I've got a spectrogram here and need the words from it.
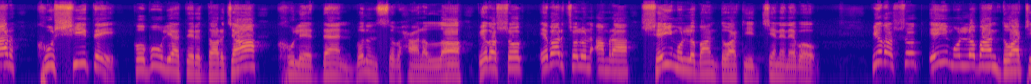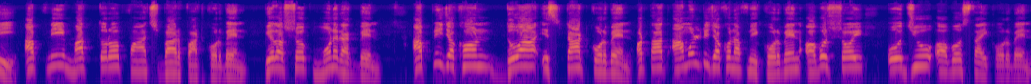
আর খুশিতে কবুলিয়াতের দরজা খুলে দেন। বলুন, সুবহানাল্লাহ। প্রিয় দর্শক, এবার চলুন আমরা সেই মূল্যবান দোয়াটি জেনে নেব। প্রিয় দর্শক, এই মূল্যবান দোয়াটি আপনি মাত্র পাঁচবার পাঠ করবেন। প্রিয় দর্শক, মনে রাখবেন, আপনি যখন দোয়া স্টার্ট করবেন, অর্থাৎ আমলটি যখন আপনি করবেন, অবশ্যই অজু অবস্থায় করবেন।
